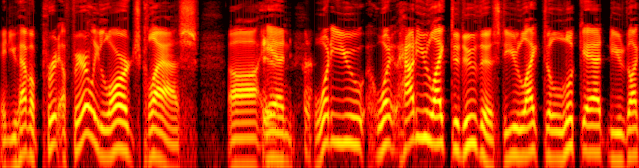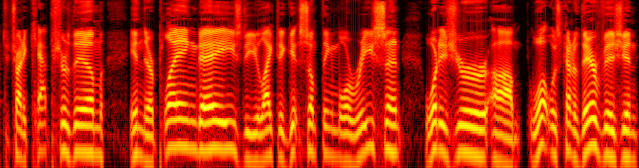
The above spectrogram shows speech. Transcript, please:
and you have a pretty, a fairly large class. Uh, Yeah. and what do you what? How do you like to do this? Do you like to look at? Do you like to try to capture them in their playing days? Do you like to get something more recent? What is your um, what was kind of their vision,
